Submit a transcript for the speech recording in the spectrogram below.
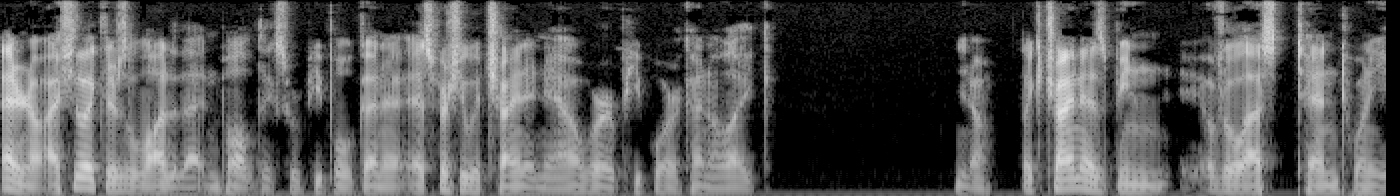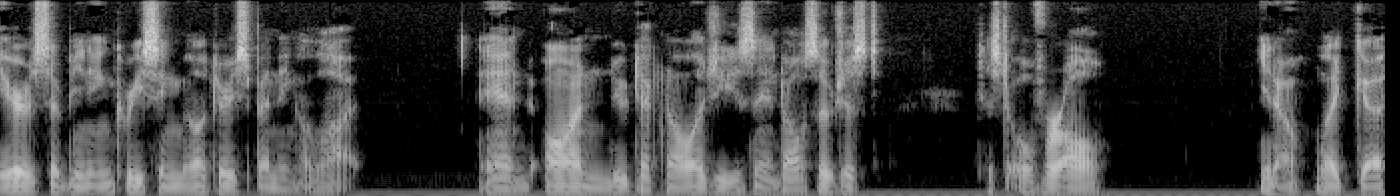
I don't know. I feel like there's a lot of that in politics where people gonna, especially with China now, where people are kind of like, you know, like China has been over the last 10, 20 years have been increasing military spending a lot, and on new technologies and also just just overall, you know, like uh,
